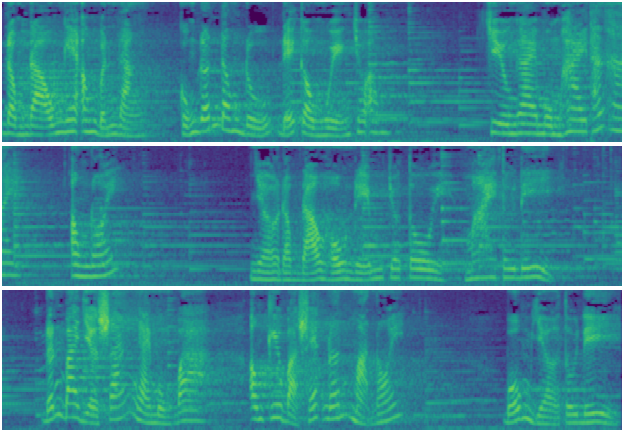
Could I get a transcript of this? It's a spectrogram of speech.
Đồng đạo nghe ông bệnh nặng, cũng đến đông đủ để cầu nguyện cho ông. Chiều ngày mùng 2 tháng 2 ông nói, Nhờ đồng đạo hộ niệm cho tôi, Mai tôi đi. Đến 3 giờ sáng ngày mùng 3 Ông kêu bà xét đến mà nói 4 giờ tôi đi.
